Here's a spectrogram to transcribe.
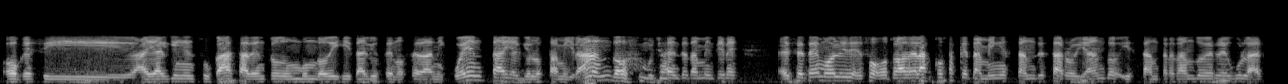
o que si hay alguien en su casa dentro de un mundo digital y usted no se da ni cuenta y alguien lo está mirando, mucha gente también tiene ese temor y eso es otra de las cosas que también están desarrollando y están tratando de regular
